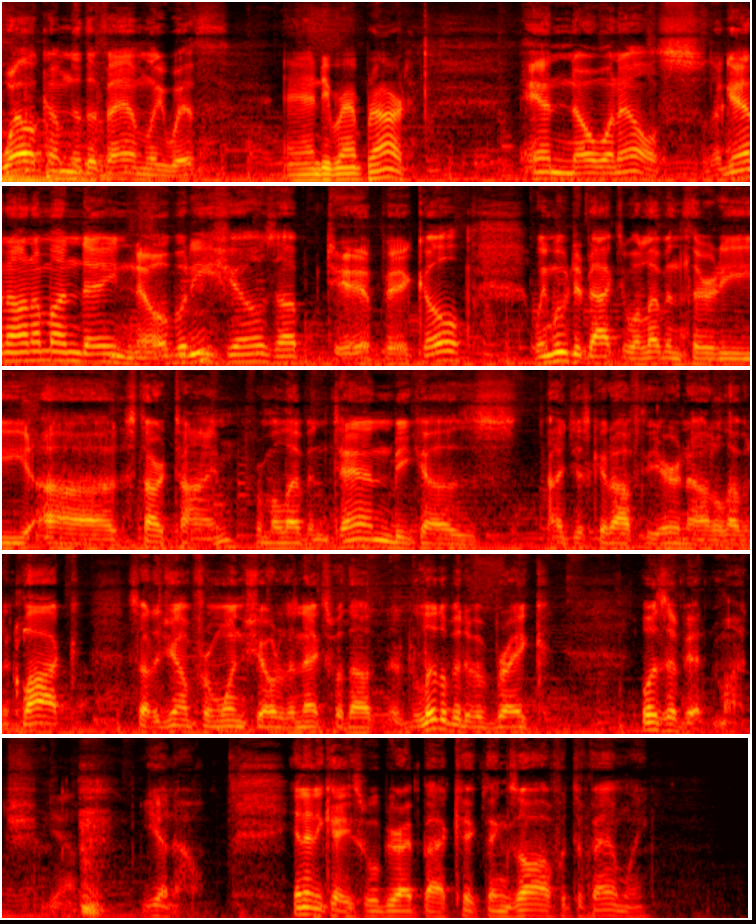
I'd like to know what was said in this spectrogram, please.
Welcome to the family with Andy Brant Bernard. and no one else. Again on a Monday, nobody shows up. Typical. We moved it back to 11:30 uh, start time from 11:10 because I just get off the air now at 11 o'clock. So to jump from one show to the next without a little bit of a break was a bit much. Yeah. you know. In any case, we'll be right back. Kick things off with the family.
